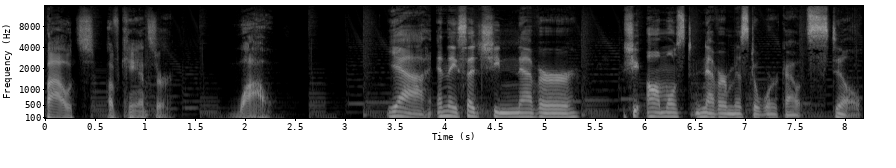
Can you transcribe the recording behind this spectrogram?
bouts of cancer. Wow. Yeah, and they said she never, she almost never missed a workout. Still,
